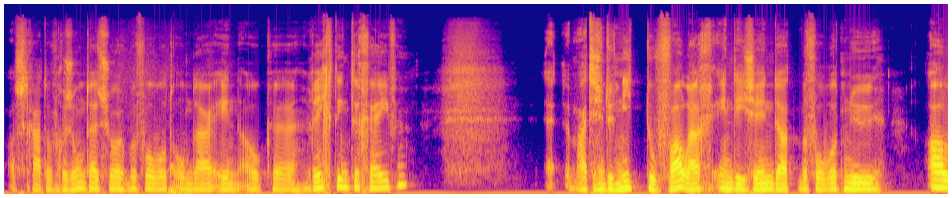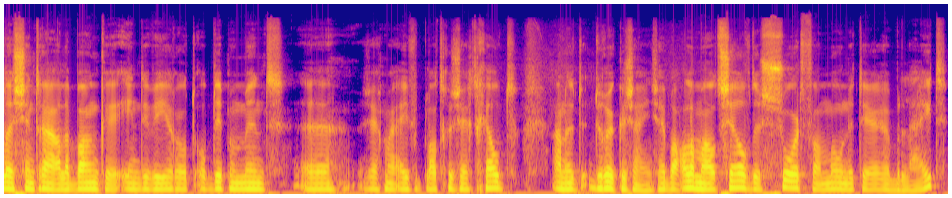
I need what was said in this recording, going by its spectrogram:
als het gaat over gezondheidszorg bijvoorbeeld, om daarin ook uh, richting te geven. Uh, maar het is natuurlijk niet toevallig in die zin dat bijvoorbeeld nu alle centrale banken in de wereld op dit moment, zeg maar even plat gezegd, geld aan het drukken zijn. Ze hebben allemaal hetzelfde soort van monetaire beleid.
